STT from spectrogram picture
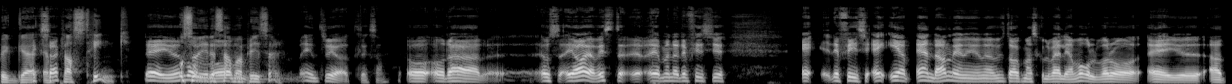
bygga Exakt. en plasthink. Det är ju och så Volvo är det samma priser. Interiört liksom. Och, och det här... Och så, ja, jag visste. Jag menar det finns ju det finns ju en, enda anledningen överhuvudtaget man skulle välja en Volvo då är ju att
